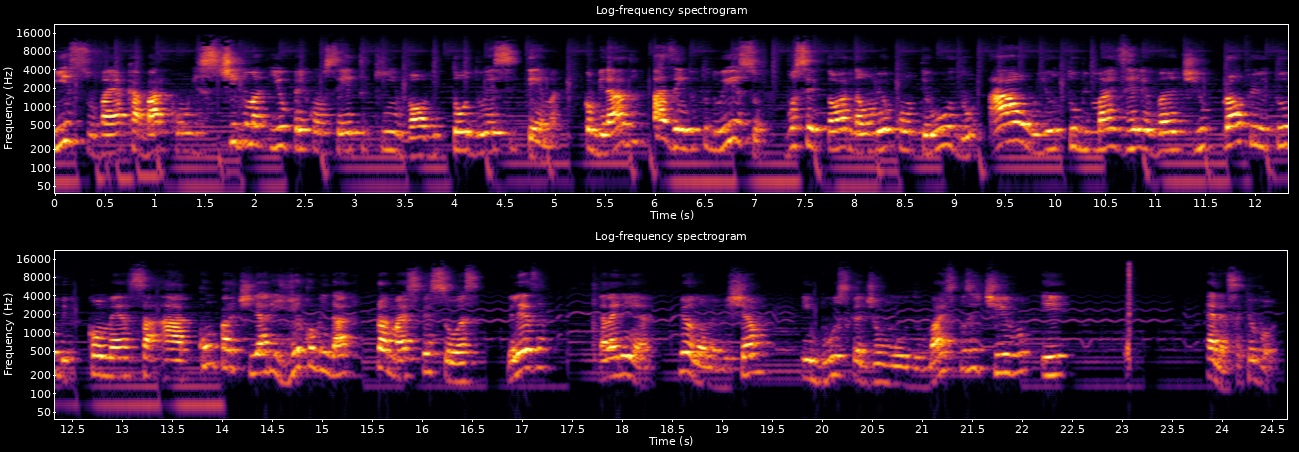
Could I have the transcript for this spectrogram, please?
Isso vai acabar com o estigma e o preconceito que envolve todo esse tema. Combinado? Fazendo tudo isso, você torna o meu conteúdo ao YouTube mais relevante e o próprio YouTube começa a compartilhar e recomendar para mais pessoas. Beleza? Galerinha, meu nome é Michel, em busca de um mundo mais positivo e é nessa que eu vou.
